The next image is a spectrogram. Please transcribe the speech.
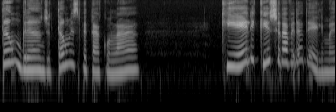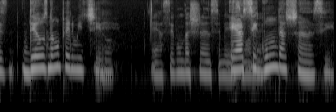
tão grande, tão espetacular, que ele quis tirar a vida dele, mas Deus não permitiu. É, é a segunda chance mesmo. É a né? segunda chance.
